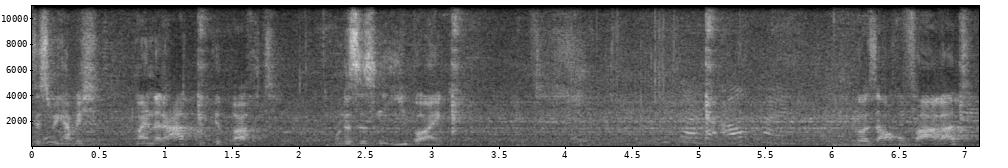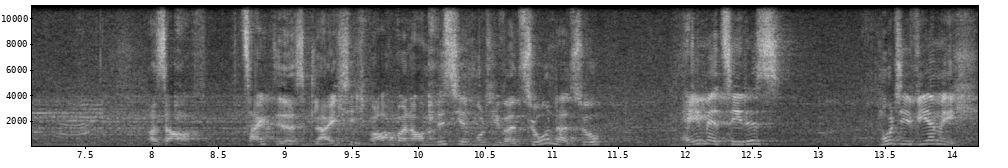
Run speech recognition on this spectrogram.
Deswegen habe ich mein Rad mitgebracht und das ist ein E-Bike. Du hast auch ein Fahrrad? Pass auf, ich zeig dir das gleich. Ich brauche aber noch ein bisschen Motivation dazu. Hey Mercedes, motivier mich.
